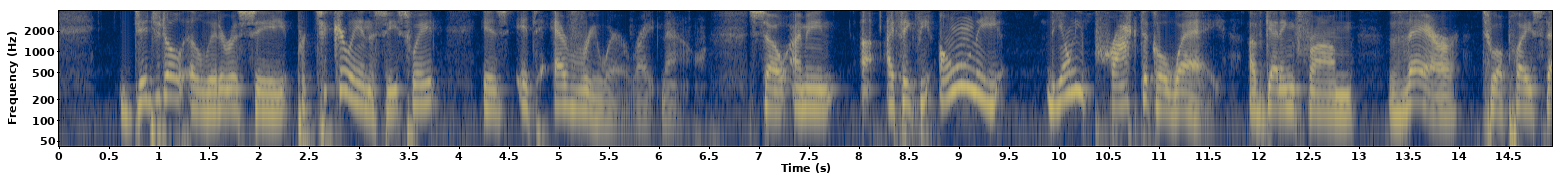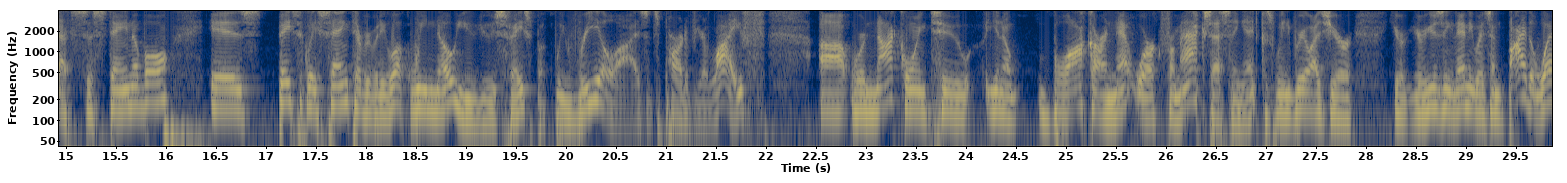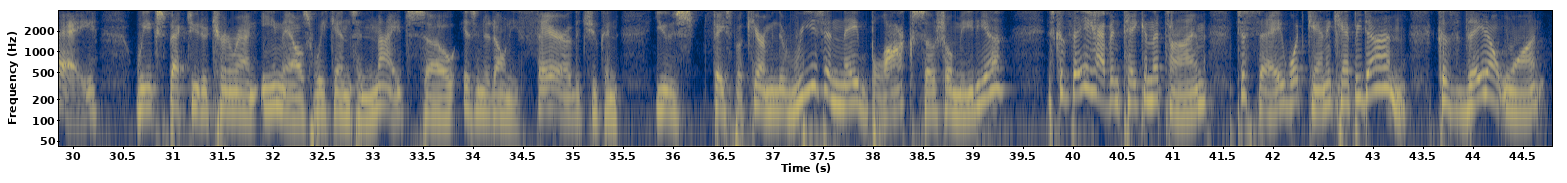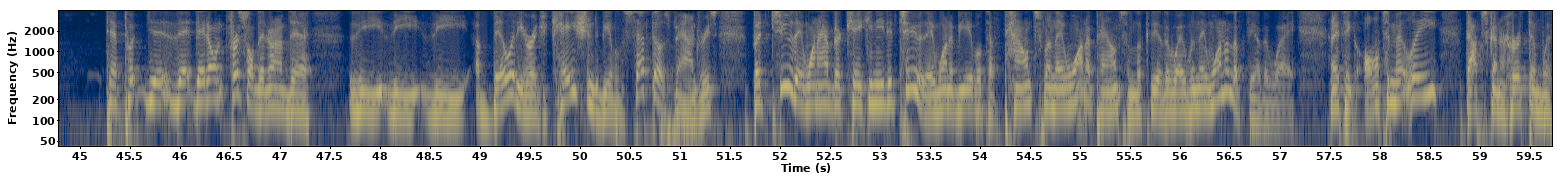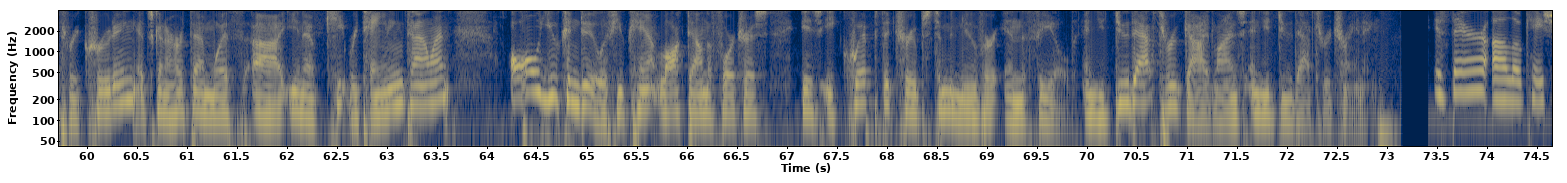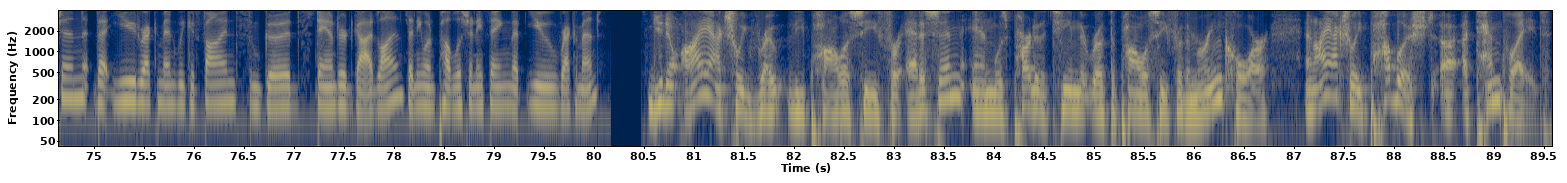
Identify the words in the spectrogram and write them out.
digital illiteracy, particularly in the C-suite, is it's everywhere right now. So, I mean, uh, I think the only the only practical way of getting from there to a place that's sustainable is basically saying to everybody, look, we know you use Facebook. We realize it's part of your life. Uh, we're not going to, you know, block our network from accessing it because we realize you're, you're you're using it anyways. And by the way, we expect you to turn around emails weekends and nights. So isn't it only fair that you can use Facebook here? I mean, the reason they block social media is because they haven't taken the time to say what can and can't be done because they don't want to put they, they don't. First of all, they don't have the the the the ability or education to be able to set those boundaries. But two, they want to have their cake and eat it too. They want to be able to pounce when they want to pounce and look the other way when they want to look the other way. And I think ultimately that's going to hurt them with recruiting. It's going to hurt them with uh, you know keep retaining talent. All you can do if you can't lock down the fortress is equip the troops to maneuver in the field. And you do that through guidelines and you do that through training. Is there a location that you'd recommend we could find some good standard guidelines? Anyone publish anything that you recommend? You know, I actually wrote the policy for Edison and was part of the team that wrote the policy for the Marine Corps. And I actually published a, a template.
